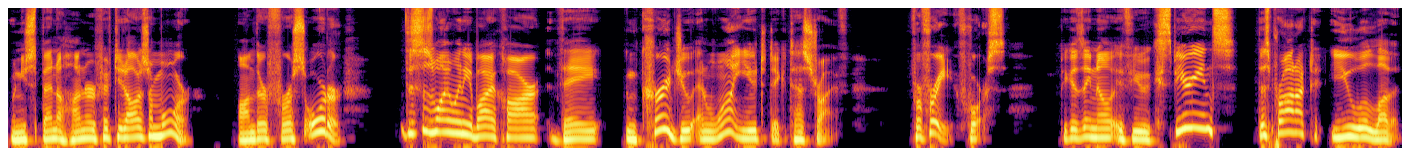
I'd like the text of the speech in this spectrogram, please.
when you spend $150 or more on their first order. This is why when you buy a car, they encourage you and want you to take a test drive. For free, of course, because they know if you experience this product, you will love it.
